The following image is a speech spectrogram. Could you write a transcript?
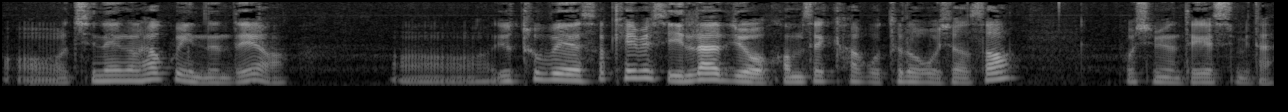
어, 진행을 하고 있는데요. 어, 유튜브에서 KBS 일라디오 검색하고 들어오셔서 보시면 되겠습니다.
